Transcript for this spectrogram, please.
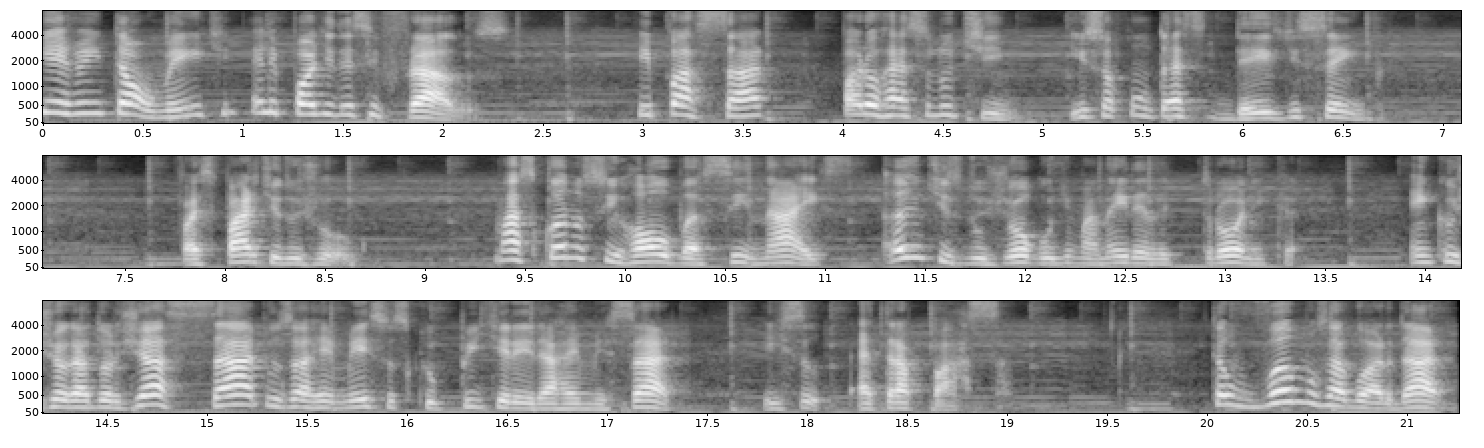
e eventualmente ele pode decifrá-los e passar para o resto do time. Isso acontece desde sempre. Faz parte do jogo. Mas quando se rouba sinais antes do jogo de maneira eletrônica, em que o jogador já sabe os arremessos que o pitcher irá arremessar, isso é trapaça. Então vamos aguardar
